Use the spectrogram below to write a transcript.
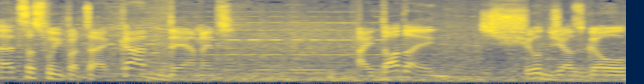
That's a sweep attack. God damn it. I thought I should just go...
